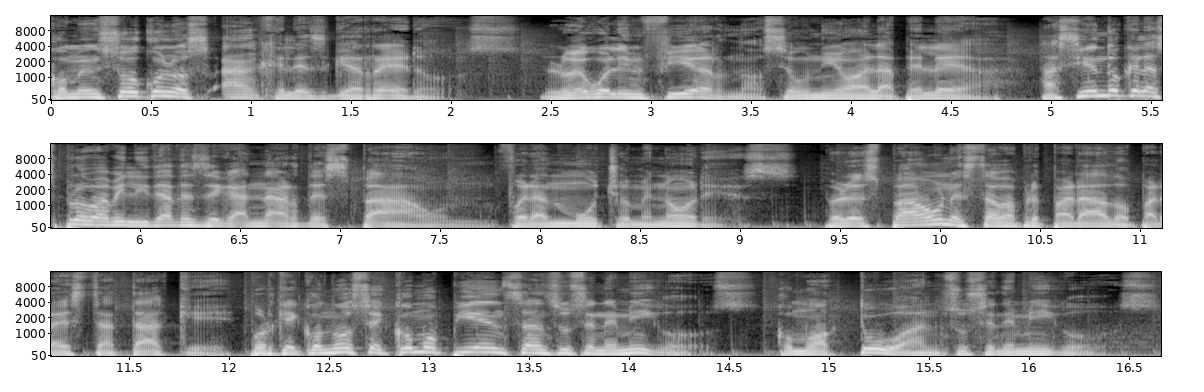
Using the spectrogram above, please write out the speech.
Comenzó con los ángeles guerreros. Luego el infierno se unió a la pelea, haciendo que las probabilidades de ganar de Spawn fueran mucho menores. Pero Spawn estaba preparado para este ataque porque conoce cómo piensan sus enemigos, cómo actúan sus enemigos,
